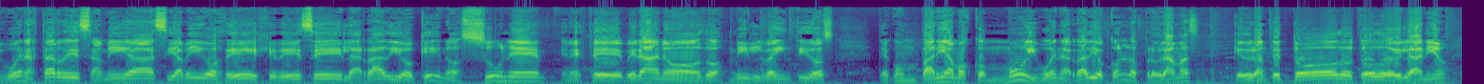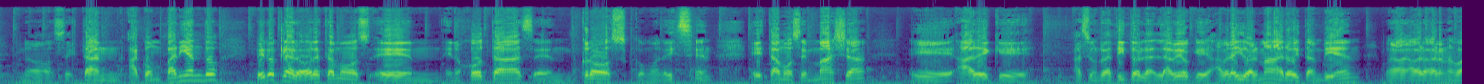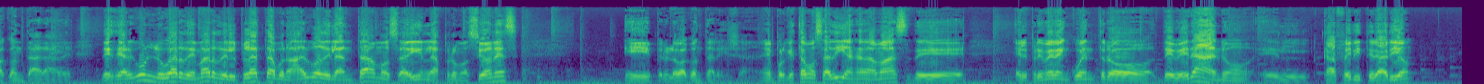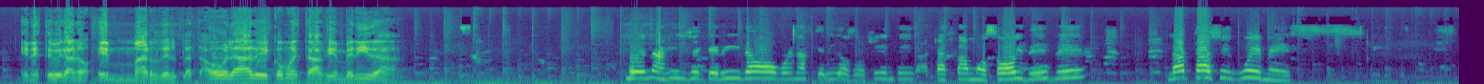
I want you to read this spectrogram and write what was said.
Buenas tardes, amigas y amigos de GDS, la radio que nos une en este verano 2022. Te acompañamos con muy buena radio con los programas que durante todo, todo el año nos están acompañando. Pero claro, ahora estamos en, en Ojotas, en Cross, como le dicen. Estamos en Maya. Eh, Ade que hace un ratito la, veo que habrá ido al mar hoy también. Bueno, ahora, ahora nos va a contar Ade. Desde algún lugar de Mar del Plata, bueno, algo adelantamos ahí en las promociones. Eh, pero lo va a contar ella. eh, porque estamos a días nada más de el primer encuentro de verano, el café literario, en este verano en Mar del Plata. Hola Ade, ¿cómo estás? Bienvenida. Buenas, Guille, querido, buenas, queridos oyentes. Acá estamos hoy desde la calle Güemes,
